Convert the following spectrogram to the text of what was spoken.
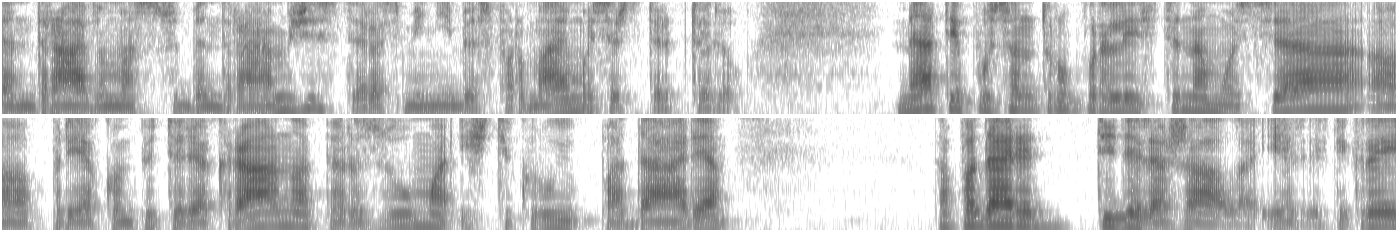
bendravimas su bendramžiais, tai yra asmenybės formavimas ir taip toliau. Metai pusantrų praleisti namuose prie kompiuterio ekrano per Zoomą iš tikrųjų padarė, na, padarė didelę žalą ir, ir tikrai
